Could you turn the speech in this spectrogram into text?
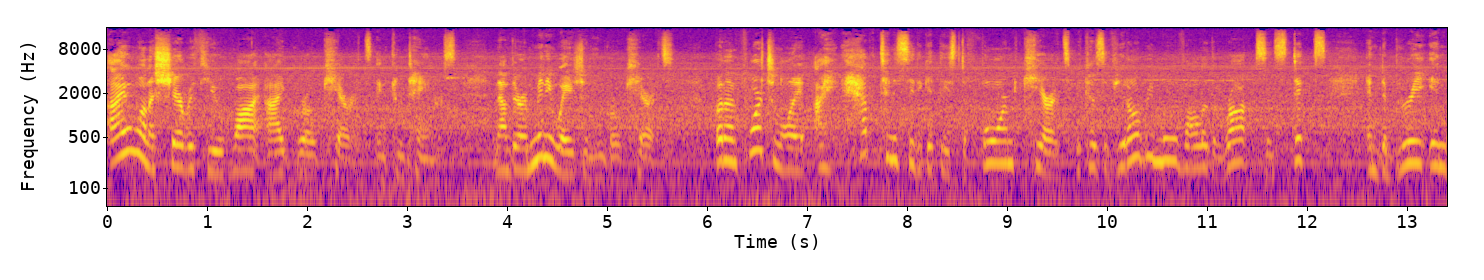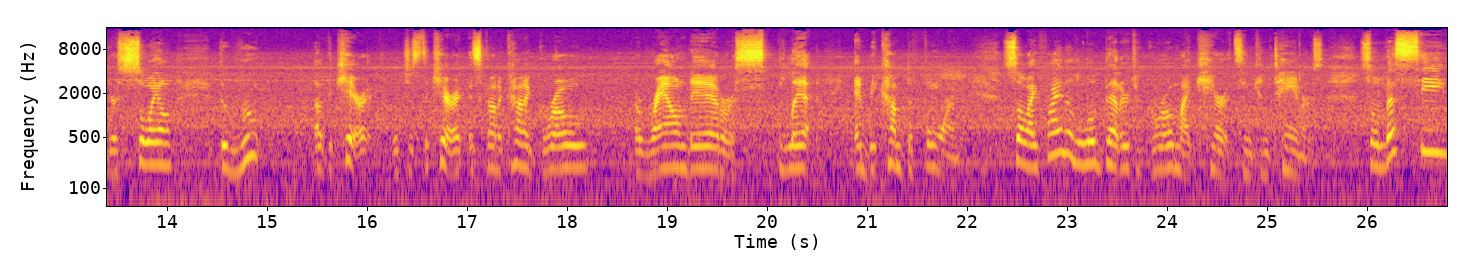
I want to share with you why I grow carrots in containers. Now there are many ways you can grow carrots, but unfortunately I have a tendency to get these deformed carrots because if you don't remove all of the rocks and sticks and debris in your soil, the root of the carrot, which is the carrot, is going to kind of grow around it or split and become deformed. So I find it a little better to grow my carrots in containers. So let's see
